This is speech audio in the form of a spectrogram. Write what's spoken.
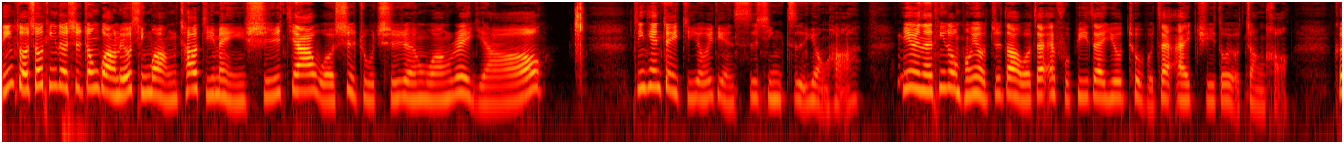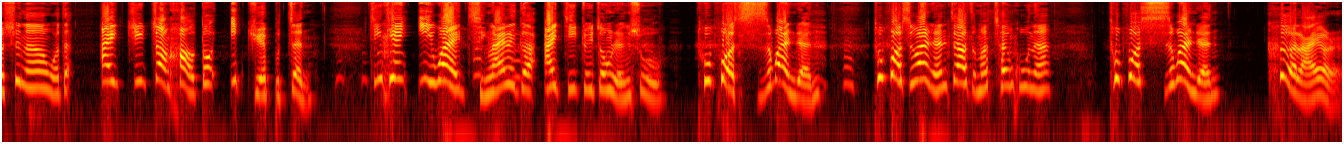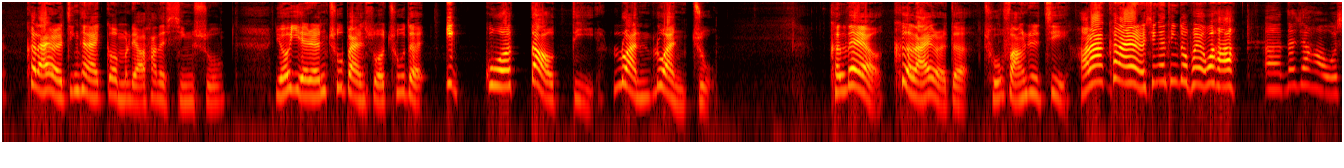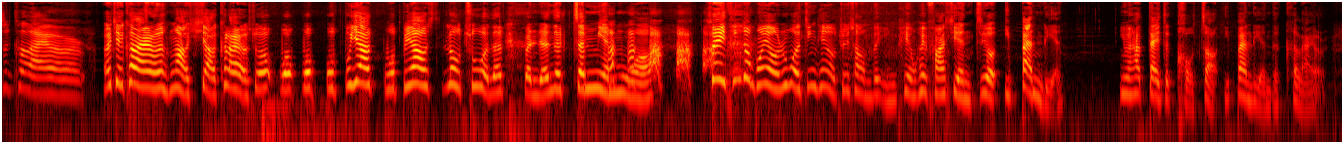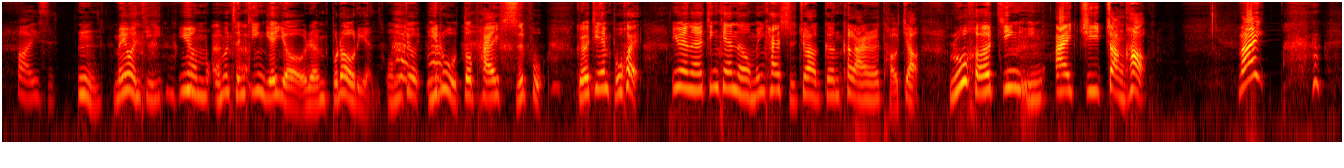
您所收听的是中广流行网《超级美食家》，我是主持人王瑞瑶。今天这一集有一点私心自用哈，因为呢，听众朋友知道我在 FB、在 YouTube、在 IG 都有账号，可是呢，我的 IG 账号都一蹶不振。今天意外请来了一个 IG 追踪人数突破十万人，突破十万人，这要怎么称呼呢？突破十万人，克莱尔，克莱尔今天来跟我们聊他的新书。由野人出版所出的《一锅到底乱乱煮》，克莱尔克莱尔的厨房日记。好啦，克莱尔先跟听众朋友问好。呃，大家好，我是克莱尔。而且克莱尔很好笑，克莱尔说：“我我我不要，我不要露出我的本人的真面目哦。”所以听众朋友，如果今天有追上我们的影片，会发现只有一半脸，因为他戴着口罩，一半脸的克莱尔。不好意思。嗯，没问题，因为我们我们曾经也有人不露脸，我们就一路都拍食谱。可是今天不会，因为呢，今天呢，我们一开始就要跟克莱尔讨教如何经营 IG 账号。来，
